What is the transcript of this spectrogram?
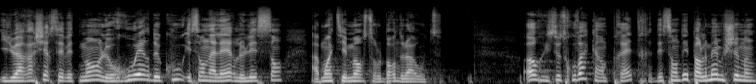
Ils lui arrachèrent ses vêtements, le rouèrent de coups et s'en allèrent, le laissant à moitié mort sur le bord de la route. Or, il se trouva qu'un prêtre descendait par le même chemin.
